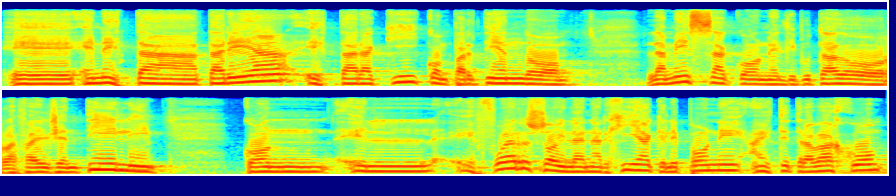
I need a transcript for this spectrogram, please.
Eh, en esta tarea, estar aquí compartiendo la mesa con el diputado Rafael Gentili, con el esfuerzo y la energía que le pone a este trabajo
